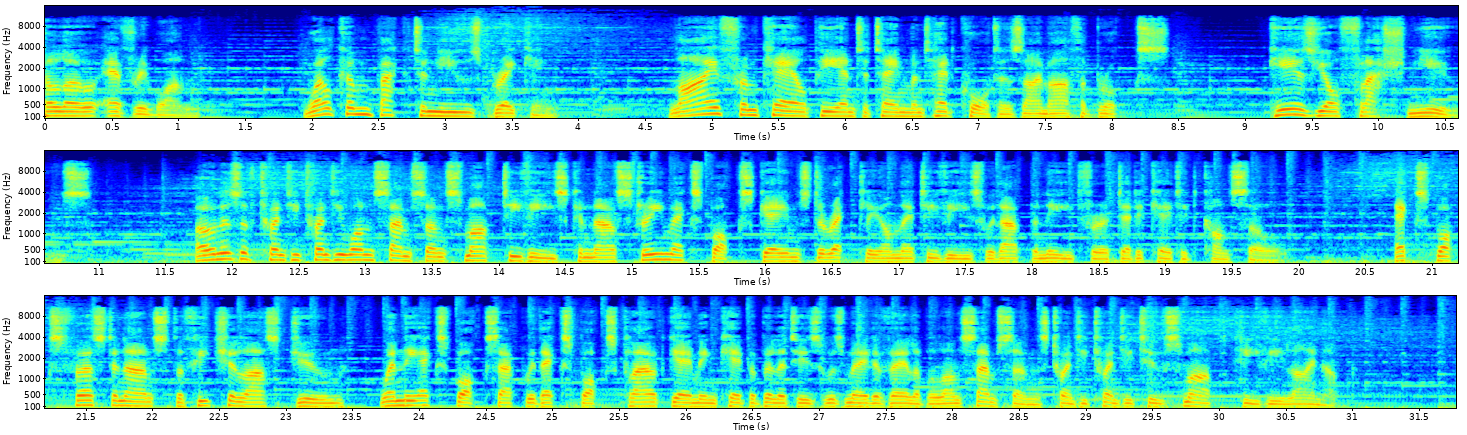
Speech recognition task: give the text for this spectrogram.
Hello everyone. Welcome back to News Breaking. Live from KLP Entertainment headquarters, I'm Arthur Brooks. Here's your flash news. Owners of 2021 Samsung Smart TVs can now stream Xbox games directly on their TVs without the need for a dedicated console. Xbox first announced the feature last June, when the Xbox app with Xbox Cloud gaming capabilities was made available on Samsung's 2022 Smart TV lineup.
